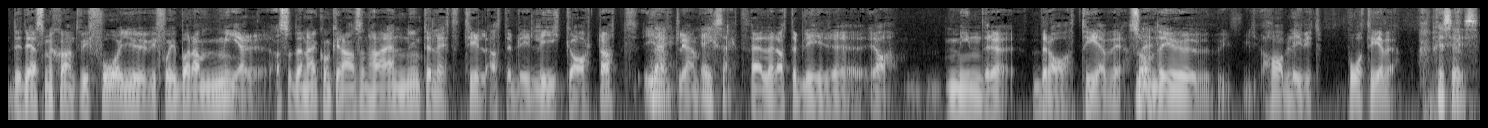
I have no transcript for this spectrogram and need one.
Det är det som är skönt. Vi får, ju, vi får ju bara mer. Alltså den här konkurrensen har ännu inte lett till att det blir likartat egentligen. Nej, exakt. Eller att det blir eh, ja, mindre bra tv. Som Nej. det ju har blivit på tv. Precis.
